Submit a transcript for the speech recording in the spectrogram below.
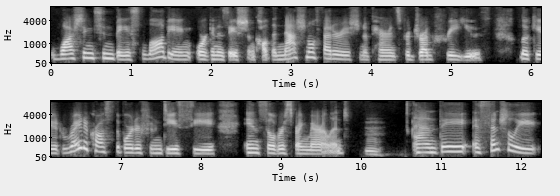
Washington based lobbying organization called the National Federation of Parents for Drug Free Youth, located right across the border from DC in Silver Spring, Maryland. Mm. And they essentially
